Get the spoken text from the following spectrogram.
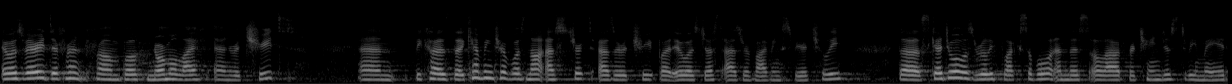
it was very different from both normal life and retreats. And because the camping trip was not as strict as a retreat, but it was just as reviving spiritually. The schedule was really flexible, and this allowed for changes to be made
